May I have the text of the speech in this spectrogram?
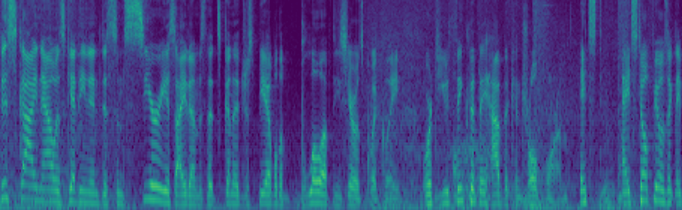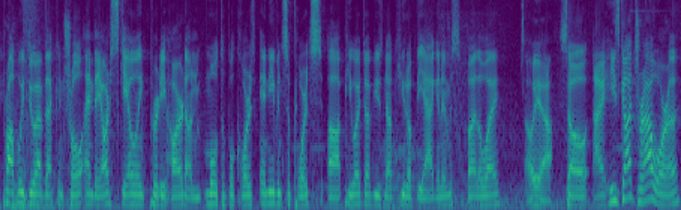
this guy now is getting into some serious items that's going to just be able to blow up these heroes quickly. Or do you think that they have the control for him? It's it still feels like they probably do have that control, and they are scaling pretty hard on multiple cores and even supports. Uh, PYW's now queued up the Aghanims, by the way. Oh, yeah. So uh, he's got Drow Aura.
